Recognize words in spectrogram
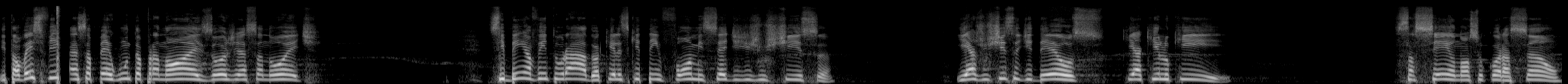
E talvez fique essa pergunta para nós hoje, essa noite. Se bem-aventurado aqueles que têm fome e sede de justiça, e a justiça de Deus, que é aquilo que sacia o nosso coração,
